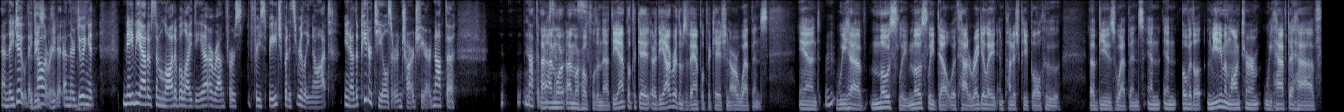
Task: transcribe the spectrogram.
And they do, they these, tolerate it. And they're doing it maybe out of some laudable idea around first free speech, but it's really not. You know, the Peter Thiels are in charge here, not the not the I'm more I'm more hopeful than that. The amplification or the algorithms of amplification are weapons. And mm-hmm. we have mostly mostly dealt with how to regulate and punish people who abuse weapons. And and over the medium and long term, we have to have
